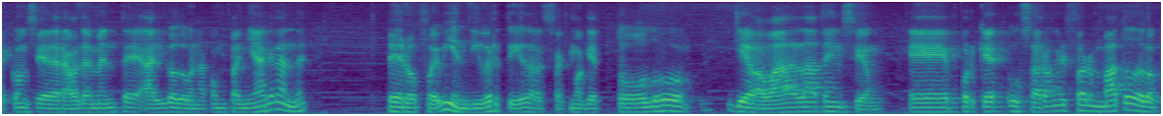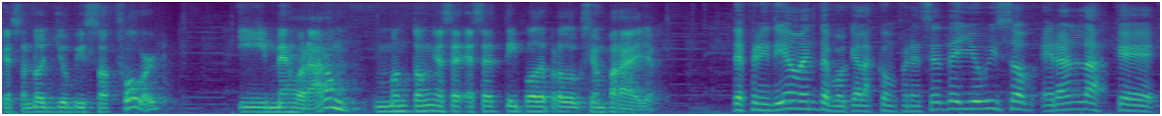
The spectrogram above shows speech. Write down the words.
eh, considerablemente algo de una compañía grande, pero fue bien divertida. O sea, como que todo llevaba la atención. Eh, porque usaron el formato de lo que son los Ubisoft Forward y mejoraron un montón ese, ese tipo de producción para ellos. Definitivamente, porque las conferencias de Ubisoft eran las que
